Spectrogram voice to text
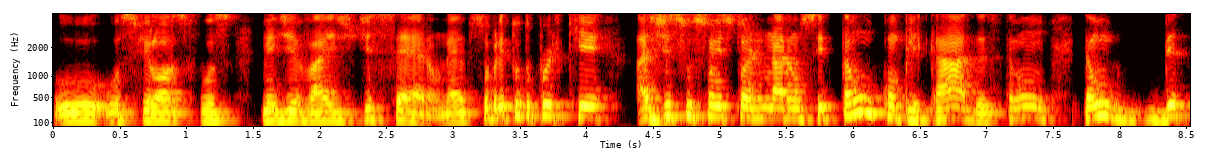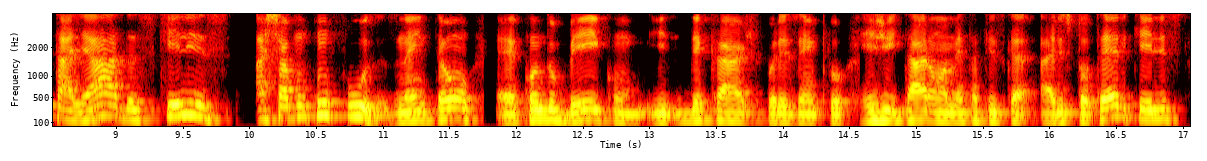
o, os filósofos medievais disseram, né? Sobretudo porque as discussões tornaram-se tão complicadas, tão, tão detalhadas, que eles achavam confusas, né? Então, é, quando Bacon e Descartes, por exemplo, rejeitaram a metafísica aristotélica, eles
